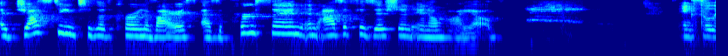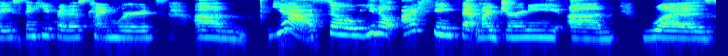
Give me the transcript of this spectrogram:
adjusting to the coronavirus as a person and as a physician in Ohio. Thanks, Ellice. Thank you for those kind words. Um, yeah, so, you know, I think that my journey um, was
